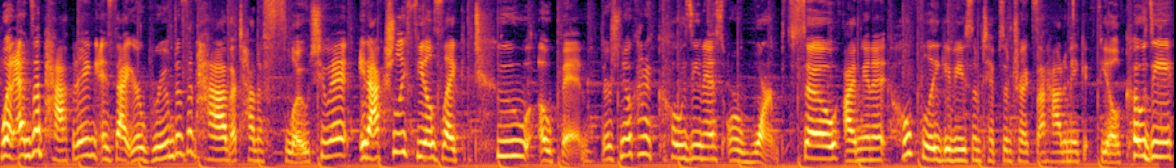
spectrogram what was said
What ends up happening is that your room doesn't have a ton of flow to it. It actually feels like too open. There's no kind of coziness or warmth. So I'm gonna hopefully give you some tips and tricks on how to make it feel cozy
